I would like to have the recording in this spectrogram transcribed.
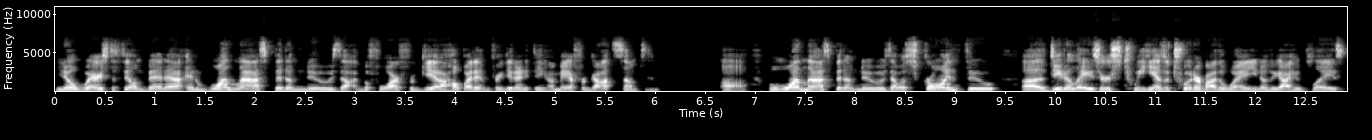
you know, where's the film been at, and one last bit of news that before I forget, I hope I didn't forget anything. I may have forgot something. Uh, but one last bit of news, I was scrolling through uh, Dieter Laser's tweet. He has a Twitter, by the way. You know, the guy who plays,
